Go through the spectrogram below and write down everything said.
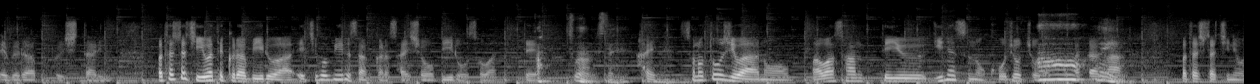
レベルアップしたり。私たち岩手クラビールは越後ビールさんから最初ビールを教わって。あ、そうなんですね。はい。うん。その当時はあの馬場さんっていうギネスの工場長だった方が私たちに教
